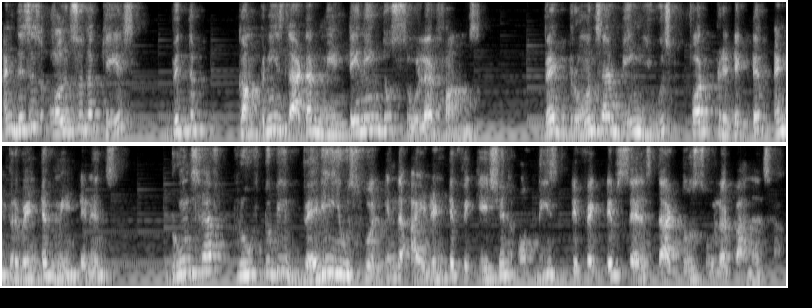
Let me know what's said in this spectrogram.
And this is also the case with the companies that are maintaining those solar farms, where drones are being used for predictive and preventive maintenance drones have proved to be very useful in the identification of these defective cells that those solar panels have.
